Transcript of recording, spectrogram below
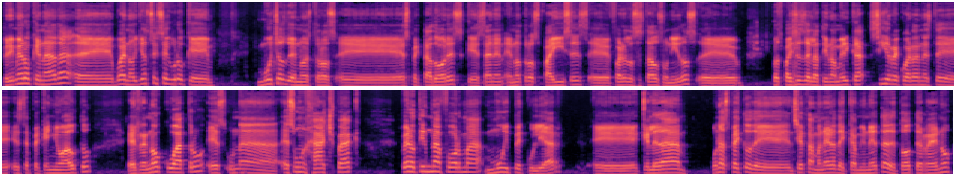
primero que nada, eh, bueno, yo estoy seguro que muchos de nuestros eh, espectadores que están en, otros países eh, fuera de los Estados Unidos, los países de Latinoamérica, sí recuerdan este, este pequeño auto. El Renault 4 es, una, es un hatchback, pero tiene una forma muy peculiar que le da un aspecto de, en cierta manera, de camioneta de todo terreno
